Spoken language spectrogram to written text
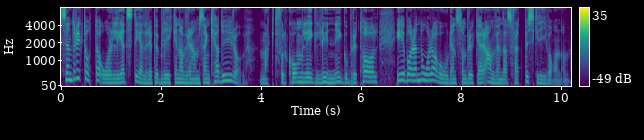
Sen drygt åtta år leds delrepubliken av Ramzan Kadyrov. Maktfullkomlig, lynnig och brutal är bara några av orden som brukar användas för att beskriva honom.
